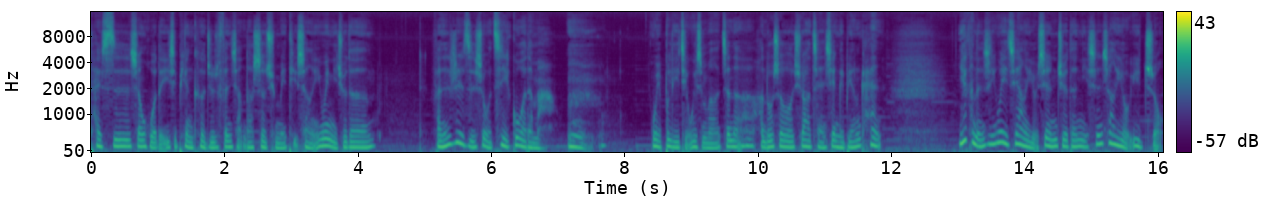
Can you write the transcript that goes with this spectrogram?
太私生活的一些片刻，就是分享到社群媒体上，因为你觉得反正日子是我自己过的嘛。嗯，我也不理解为什么真的很多时候需要展现给别人看。也可能是因为这样，有些人觉得你身上有一种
